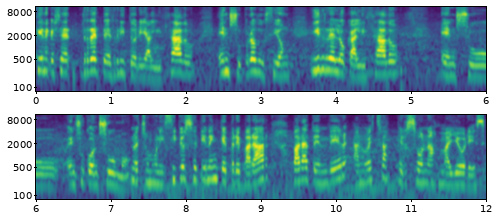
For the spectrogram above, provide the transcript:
tiene que ser reterritorializado en su producción y relocalizado en su, en su consumo. Nuestros municipios se tienen que preparar para atender a nuestras personas mayores.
